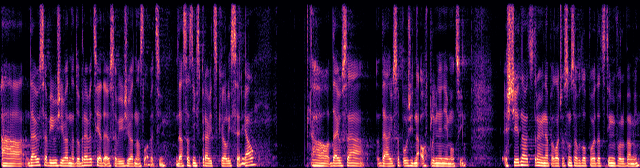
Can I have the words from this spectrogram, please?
A dajú sa využívať na dobré veci a dajú sa využívať na zlé veci. Dá sa z nich spraviť skvelý seriál, dajú sa, dajú sa použiť na ovplyvnenie moci. Ešte jedna vec, ktorá mi napadla, čo som zabudol povedať s tými voľbami.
